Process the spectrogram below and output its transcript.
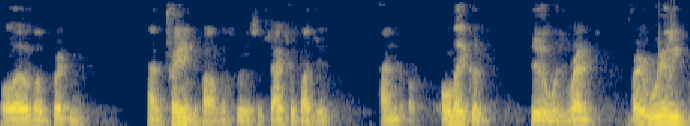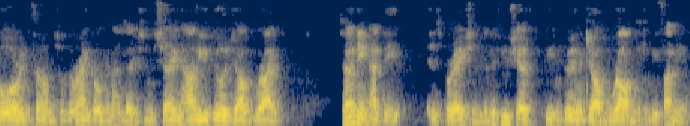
all over Britain had training departments with a substantial budget and all they could do was rent very really boring films from the rank organizations showing how you do a job right. Tony had the inspiration that if you show people doing a job wrong, it'll be funnier.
